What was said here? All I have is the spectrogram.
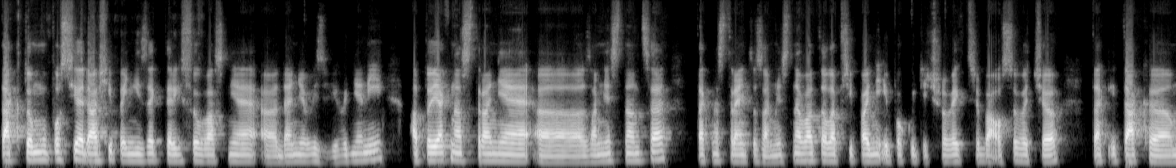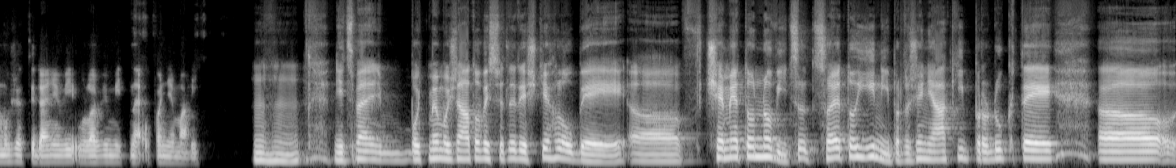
tak k tomu posílá další peníze, které jsou vlastně uh, daňově zvýhodněné a to jak na straně uh, zaměstnance, tak na straně to zaměstnavatele, případně i pokud je člověk třeba OSVČ, tak i tak uh, může ty daňové úlevy mít neúplně malý. Mm-hmm. Nicméně, pojďme možná to vysvětlit ještě hlouběji. Uh, v čem je to nový? Co, co je to jiný? Protože nějaký produkty uh,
